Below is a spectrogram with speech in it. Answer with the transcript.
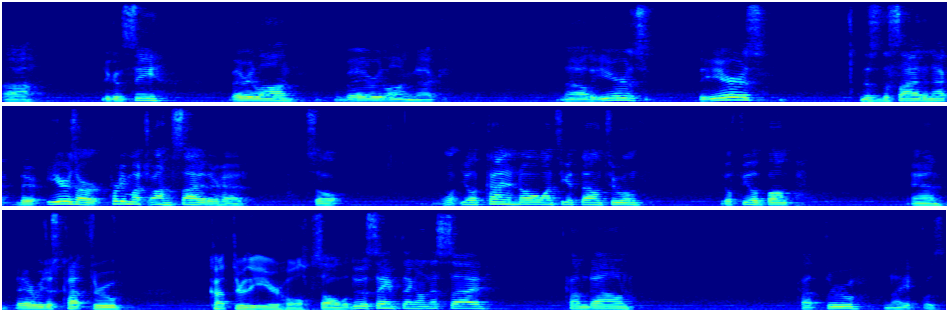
uh, you can see very long, very long neck. Now the ears, the ears, this is the side of the neck. Their ears are pretty much on the side of their head. So you'll kind of know once you get down to them, you'll feel a bump. And there we just cut through, cut through the ear hole. So we'll do the same thing on this side. Come down, cut through. Knife was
